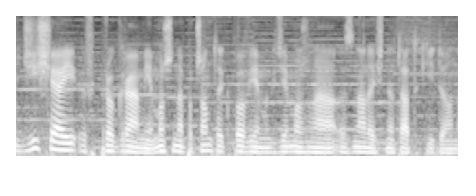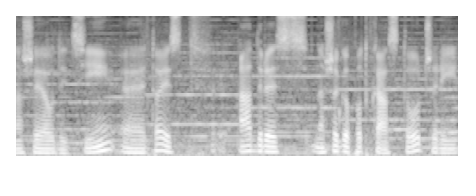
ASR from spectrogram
Dzisiaj w programie, może na początek powiem, gdzie można znaleźć notatki do naszej audycji. E, to jest adres naszego podcastu, czyli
